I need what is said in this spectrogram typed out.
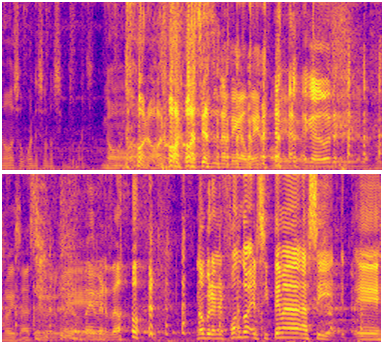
No, esos buenos son unos sinvergüenza. No. No, no, no, no, si hace una pega buena. Oye, la pero- cagona. los. Oye, perdón. No, pero en el fondo el sistema así. Eh,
